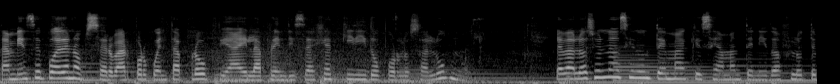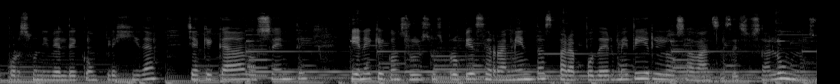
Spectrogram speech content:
También se pueden observar por cuenta propia el aprendizaje adquirido por los alumnos. La evaluación ha sido un tema que se ha mantenido a flote por su nivel de complejidad, ya que cada docente tiene que construir sus propias herramientas para poder medir los avances de sus alumnos.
